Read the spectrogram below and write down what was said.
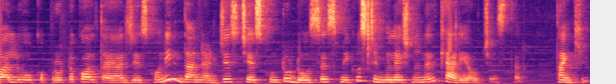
వాళ్ళు ఒక ప్రోటోకాల్ తయారు చేసుకొని దాన్ని అడ్జస్ట్ చేసుకుంటూ డోసెస్ మీకు స్టిమ్యులేషన్ అనేది క్యారీ అవుట్ చేస్తారు. Thank you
